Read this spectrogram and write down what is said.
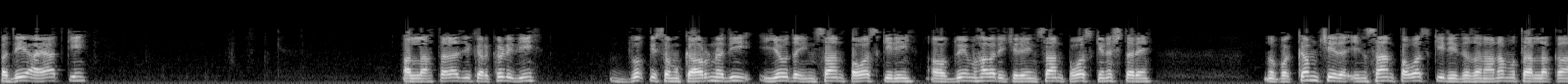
په دې آیات کې الله تعالی ذکر کړی دی دو قسم کارونه دي یو د انسان په وس کې دي او دویم هغه چې د انسان په وس کې نشته دی نو په کم چې د انسان په وس کې دي د زنانه متعلقه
